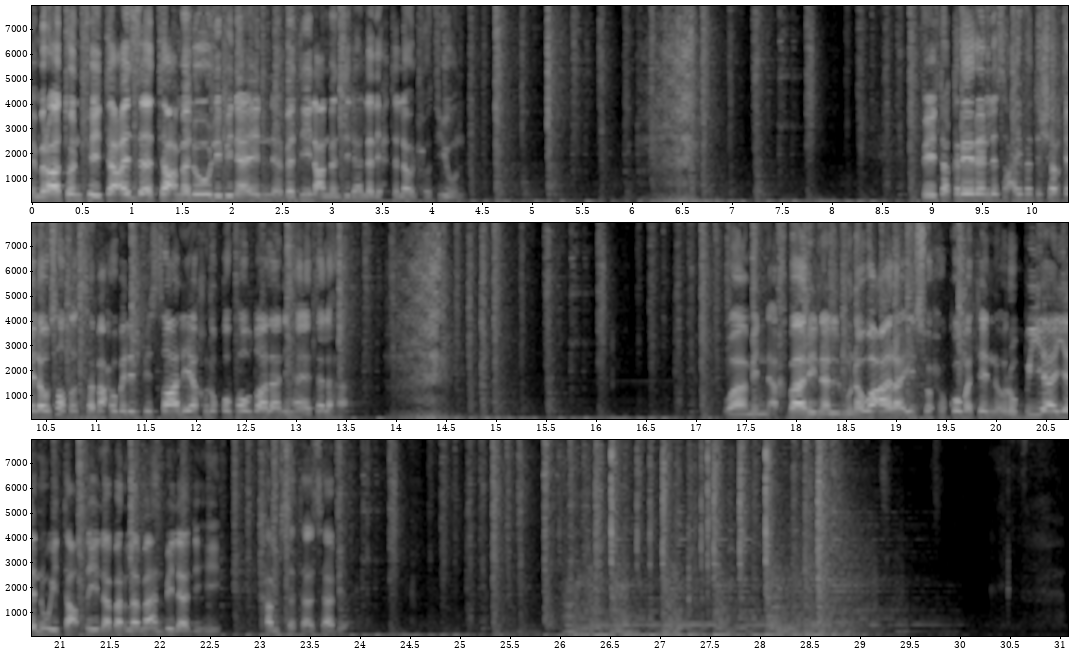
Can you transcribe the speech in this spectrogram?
امرأة في تعز تعمل لبناء بديل عن منزلها الذي احتله الحوثيون. في تقرير لصحيفة الشرق الأوسط السماح بالانفصال يخلق فوضى لا نهاية لها. ومن أخبارنا المنوعة رئيس حكومة أوروبية ينوي تعطيل برلمان بلاده خمسة أسابيع.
